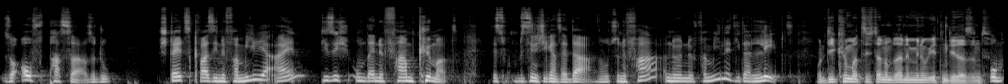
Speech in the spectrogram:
so Aufpasser. Also du stellst quasi eine Familie ein, die sich um deine Farm kümmert. Ist, bist du nicht die ganze Zeit da. Du hast eine, Fa eine Familie, die da lebt Und die kümmert sich dann um deine Minuiten, die da sind. um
